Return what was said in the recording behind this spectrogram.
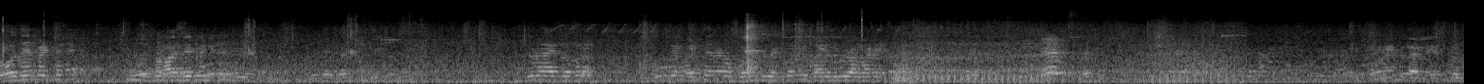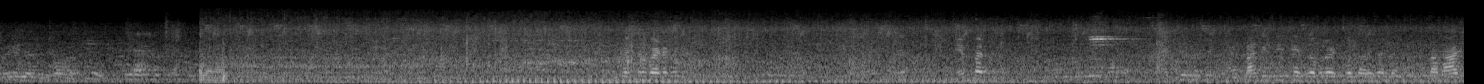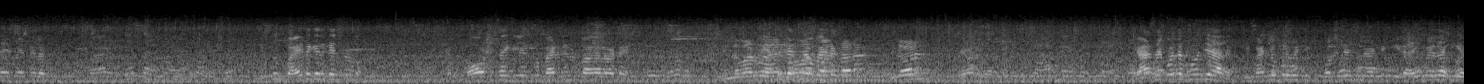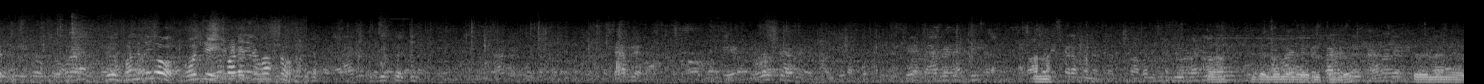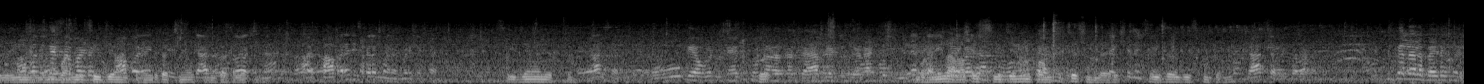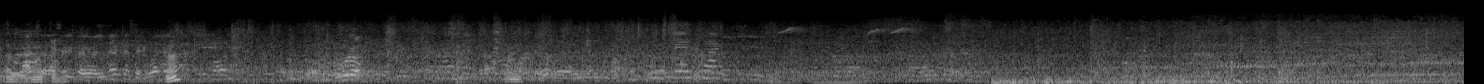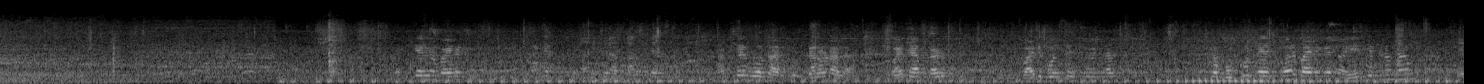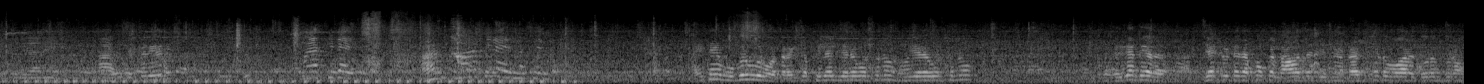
రోజు ఏం పెట్టానే చూడ లోపల ఊరికే పెడితేనే పోయింది పెట్టుకొని బయట కూడా వాడే बैठक ఏం పని బండి తీసుకెళ్ళి లోపల పెట్టుకున్నారు తమాషా అయిపోయింది వీళ్ళకి. ఎందుకు బయటకి ఎందుకు వచ్చినాడు మోటార్ సైకిల్ వేసుకుని బయట తిరిగి బాగా అలవాటు ఎందుకు వచ్చినావు బయటకు గ్యాస్ అయిపోతే ఫోన్ చేయాలి ఈ బండి లోపల పెట్టి పోలీస్ స్టేషన్ పెట్టి ఇది అయిపోయేదాకా ఇయ్యద్దు. ఫోన్ చేయి టాబ్లెట్ రోజు టాబ్లెట్ ఏ టాబ్లెట్ ఇచ్చి అన్న. గల్లీలో ఎదుగుతుండు టోల్లో ఎదిగింది బండి సీజే ఉంటుంది ఇంటికి వచ్చిన సీజే అని చెప్తాను బండి ఆఫీస్ సీజే అని పంపించేసి ఉండాలి రీజల్ తీసుకుంటాను ఇంకెళ్ళి బయటకు. ఫంక్షన్ పోతారు ఇప్పుడు కరోనాలో. బయట అన్నాడు బయట పోలీస్ స్టేషన్ పెట్టారు ఇంకా ముగ్గురు నేర్చుకొని బయటకు వెళ్ళాం ఏం చెప్పినాం మనం? ఆ? అయితే ముగ్గురు ముగ్గురు పోతారు. ఇంకా పిల్లలు జరగొడుతున్నావు నువ్వు జరగొడుతున్నావు తిరగద్దు కదా అర్జెంట్ ఉంటే తప్ప ఒకరు రావద్దని చెప్పిన నడుచుకుంటూ పోవాలి దూరం దూరం.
